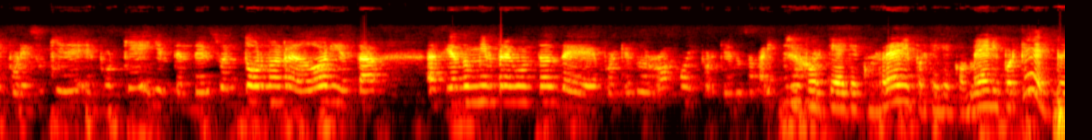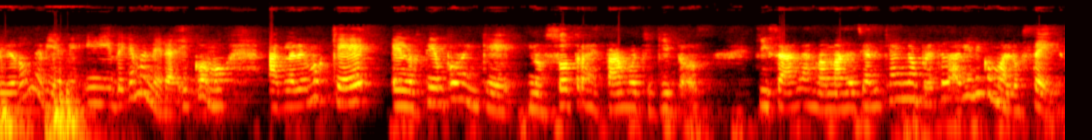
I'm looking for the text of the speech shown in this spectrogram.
y por eso quiere el por qué y entender su entorno alrededor y está haciendo mil preguntas de por qué es rojo y por qué es Y amarillo. por qué hay que correr, y por qué hay que comer, y por qué esto, y de dónde viene, y de qué manera, y cómo. Aclaremos que en los tiempos en que nosotros estábamos chiquitos, quizás las mamás decían que, ay, no, pero esa edad viene como a los seis.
